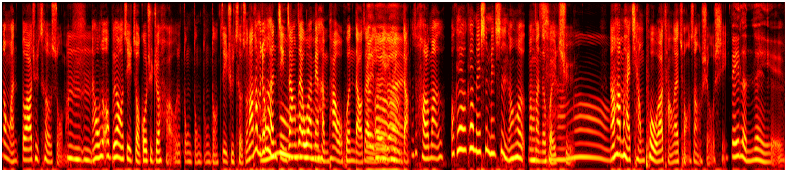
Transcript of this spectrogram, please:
弄完都要去厕所嘛。嗯嗯。然后我说，哦，不用，我自己走过去就好。我就咚咚咚咚自己去厕所。然后他们就会很紧张，在外面很怕我昏倒在里面晕倒。我说好了吗？OK OK，没事没事。然后慢慢的回去。哦。然后他们还强迫我要躺在床上休息。非人类耶，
